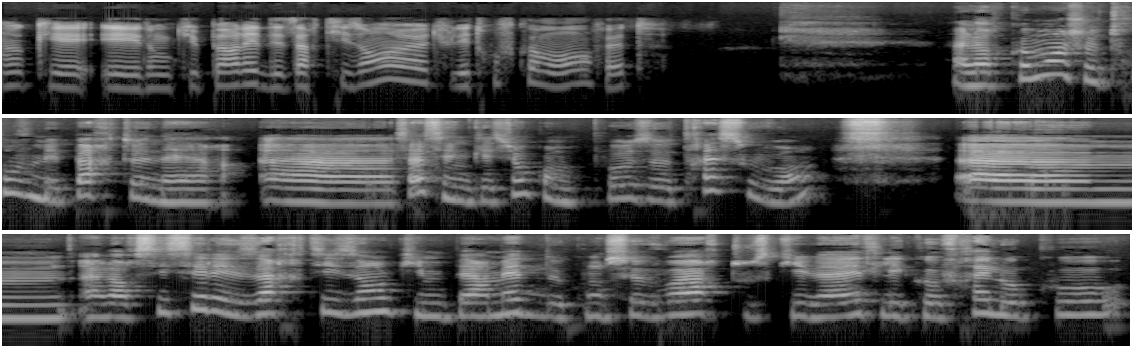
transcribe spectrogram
Ok, et donc tu parlais des artisans, euh, tu les trouves comment en fait? Alors, comment je trouve mes partenaires? Euh, ça, c'est une question qu'on me pose très souvent. Euh, alors, si c'est les artisans qui me permettent de concevoir tout ce qui va être les coffrets locaux,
